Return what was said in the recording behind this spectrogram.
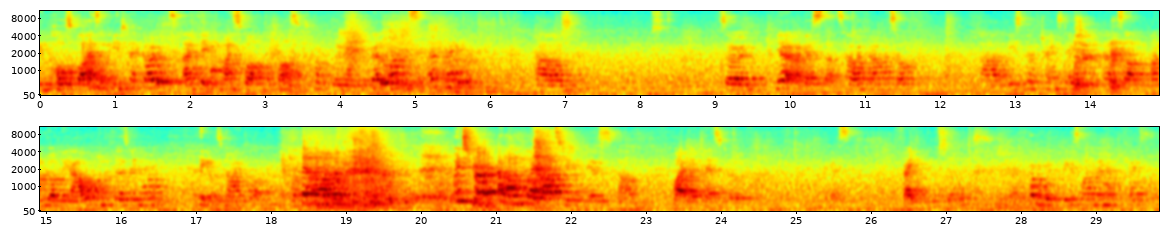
impulse buys on the internet goes, I think my spot on the bus is probably one of the better ones I've made. Um, so yeah, I guess that's how I found myself uh, East Perth train station at some ungodly hour on a Thursday morning. I think it was 9 o'clock. Um, which for an unemployed art student is um, quite a test of, I guess, faith in themselves. Yeah, probably the biggest one I have to face.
